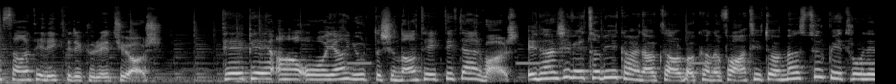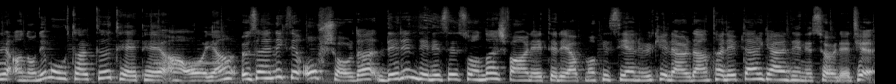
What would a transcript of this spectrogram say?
saat elektrik üretiyor. TPAO'ya yurt dışından teklifler var. Enerji ve Tabi Kaynaklar Bakanı Fatih Dönmez, Türk Petrolleri Anonim Ortaklığı TPAO'ya özellikle offshore'da derin denize sondaj faaliyetleri yapmak isteyen ülkelerden talepler geldiğini söyledi.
